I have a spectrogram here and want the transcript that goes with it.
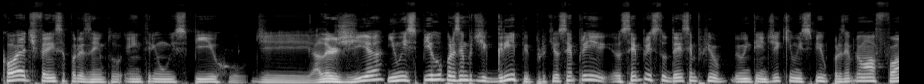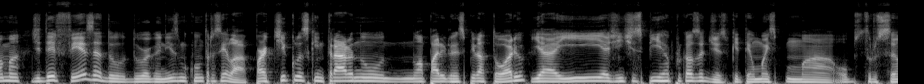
qual é a diferença, por exemplo, entre um espirro de alergia e um espirro, por exemplo, de gripe, porque eu sempre, eu sempre estudei, sempre que eu, eu entendi que um espirro, por exemplo, é uma forma de defesa do, do organismo contra, sei lá, partículas que entraram no, no aparelho respiratório e aí a gente espirra por causa disso, porque tem uma, uma obstrução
